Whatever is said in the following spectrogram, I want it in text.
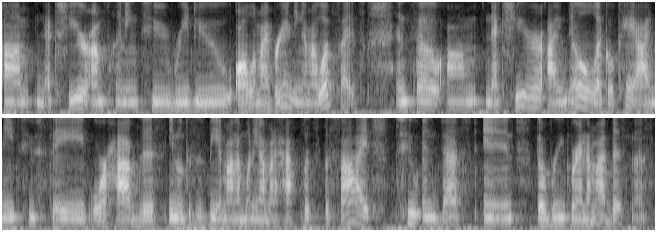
Um, next year, I'm planning to redo all of my branding and my websites. And so um, next year, I know, like, okay, I need to save or have this, you know, this is the amount of money I'm going to have put to the side to invest in the rebrand of my business.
